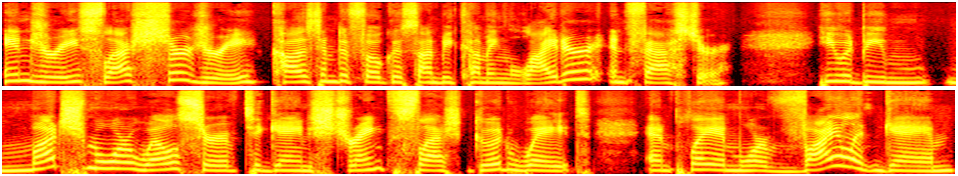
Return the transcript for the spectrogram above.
injury slash surgery caused him to focus on becoming lighter and faster. He would be much more well served to gain strength slash good weight and play a more violent game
